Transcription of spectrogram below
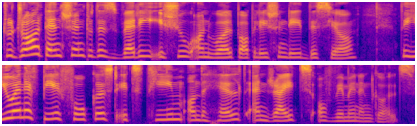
To draw attention to this very issue on World Population Day this year, the UNFPA focused its theme on the health and rights of women and girls.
